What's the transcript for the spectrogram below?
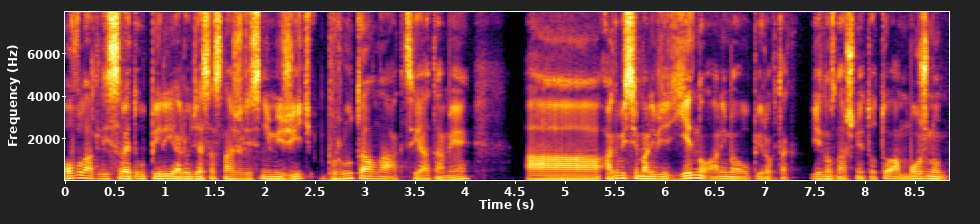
ovládli svet upíry a ľudia sa snažili s nimi žiť. Brutálna akcia tam je. A ak by ste mali vidieť jedno anime o upíroch, tak jednoznačne toto a možno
